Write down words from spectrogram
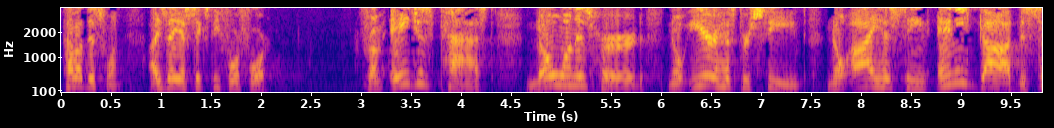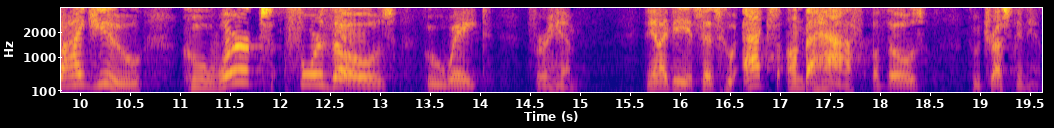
How about this one? Isaiah 64:4. From ages past, no one has heard, no ear has perceived, no eye has seen any God beside you who works for those who wait for him. The NIV, it says, who acts on behalf of those who trust in him.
